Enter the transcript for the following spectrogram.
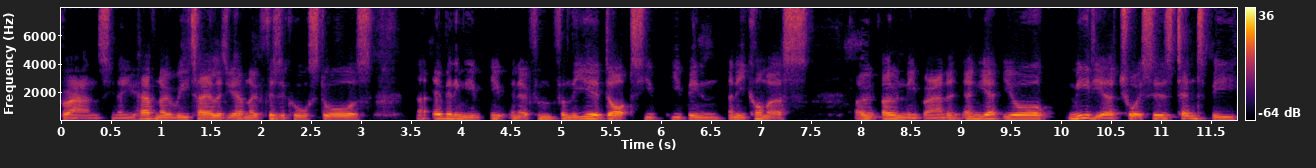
brands. You know, you have no retailers, you have no physical stores. Uh, everything you, you, you know from from the year dot you, you've been an e-commerce only brand and, yet your media choices tend to be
